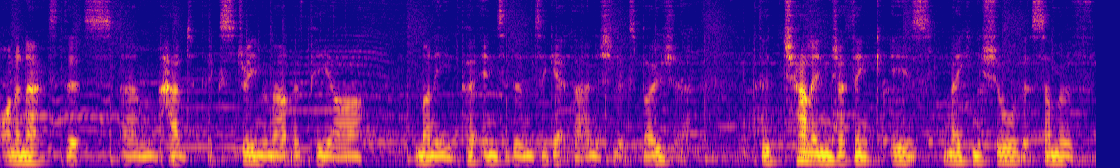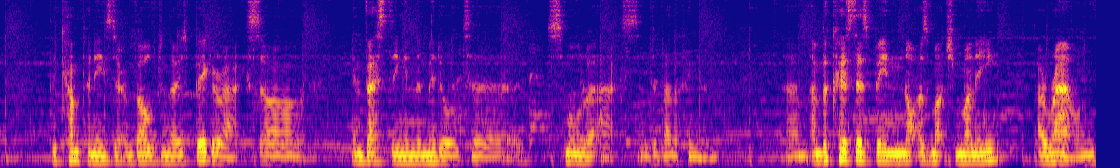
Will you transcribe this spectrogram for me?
on an act that's um, had extreme amount of PR money put into them to get that initial exposure. The challenge, I think, is making sure that some of the companies that are involved in those bigger acts are investing in the middle to smaller acts and developing them. Um, and because there's been not as much money around,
